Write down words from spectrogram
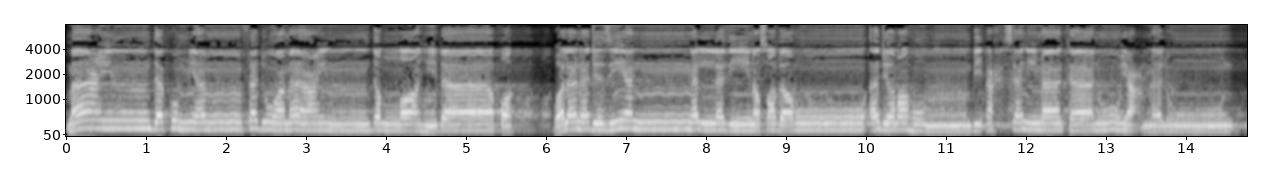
ما عندكم ينفد وما عند الله باق ولنجزين الذين صبروا أجرهم بأحسن ما كانوا يعملون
